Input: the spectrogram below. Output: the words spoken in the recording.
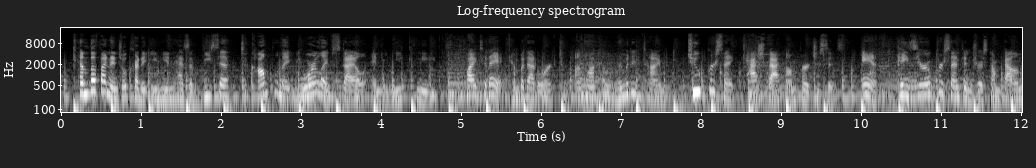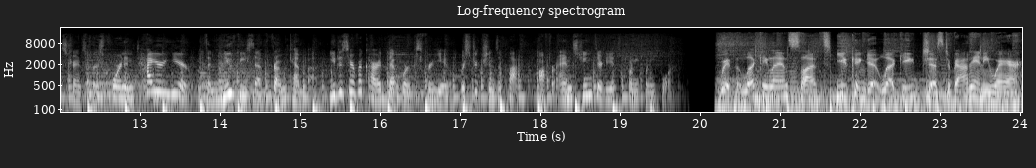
Kemba Financial Credit Union has a visa to complement your lifestyle and unique needs. Apply today at Kemba.org to unlock a limited time 2% cash back on purchases and pay 0% interest on balance transfers for an entire year with a new visa from Kemba. You deserve a card that works for you. Restrictions apply. Offer ends June 30th, 2024. With the Lucky Land slots, you can get lucky just about anywhere.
